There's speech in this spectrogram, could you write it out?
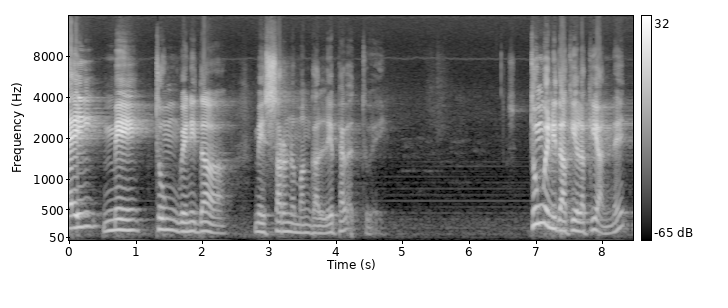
ඇයි මේ තුන්වෙනිදා මේ සරණ මංගල්ලය පැවැත්තුවේ. තුන්වෙනිදා කියලා කියන්නේ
